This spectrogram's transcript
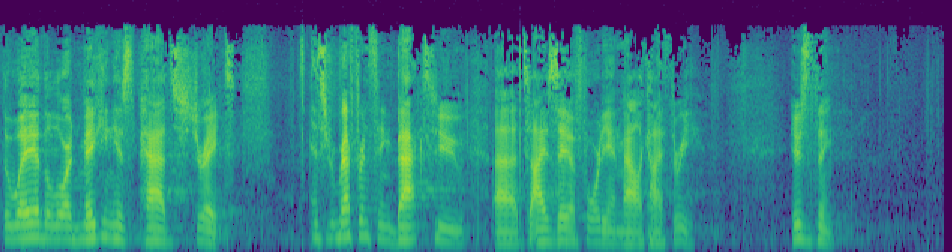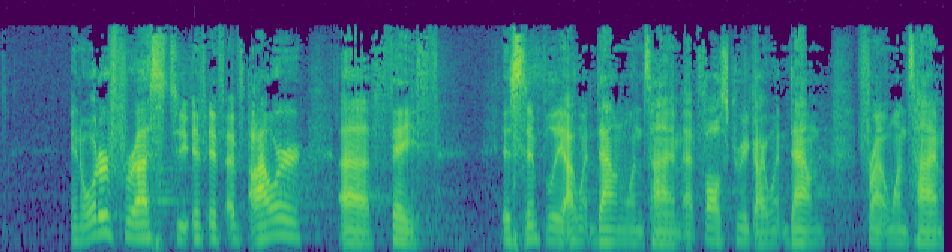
the way of the Lord, making his path straight. It's referencing back to, uh, to Isaiah 40 and Malachi 3. Here's the thing. In order for us to, if, if, if our uh, faith is simply, I went down one time at Falls Creek, I went down front one time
